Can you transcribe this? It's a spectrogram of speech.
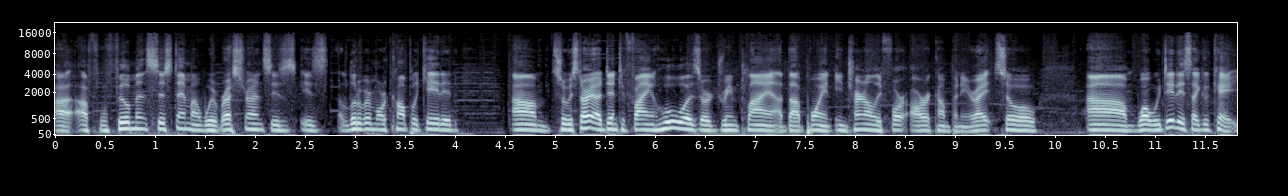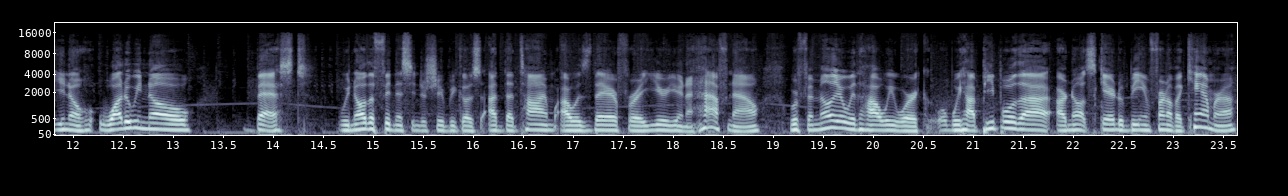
a, a fulfillment system, and with restaurants is is a little bit more complicated. Um, so we started identifying who was our dream client at that point internally for our company, right? So um, what we did is like, okay, you know, what do we know best? We know the fitness industry because at that time I was there for a year, year and a half now. We're familiar with how we work. We have people that are not scared to be in front of a camera.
